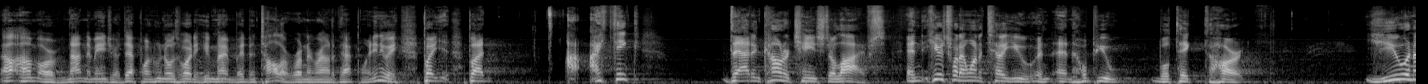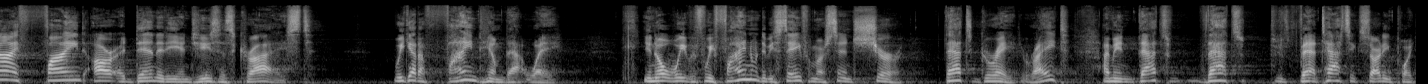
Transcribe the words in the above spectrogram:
uh, um, or not in the manger at that point. Who knows what? He might have been a taller running around at that point. Anyway, but, but I think that encounter changed their lives. And here's what I want to tell you, and, and hope you will take to heart. You and I find our identity in Jesus Christ. We got to find him that way. You know, we, if we find him to be saved from our sins, sure, that's great, right? I mean, that's, that's fantastic starting point.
